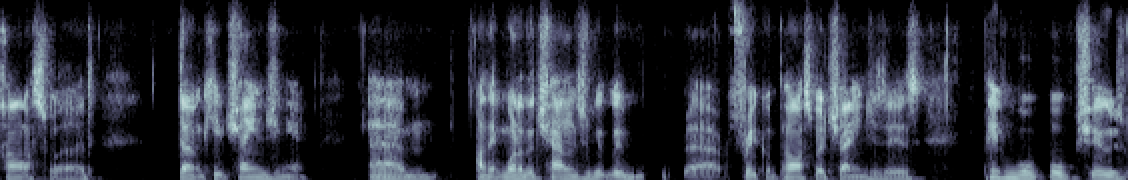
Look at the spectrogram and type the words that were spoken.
password, don't keep changing it. Um, I think one of the challenges with, with uh, frequent password changes is people will, will choose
